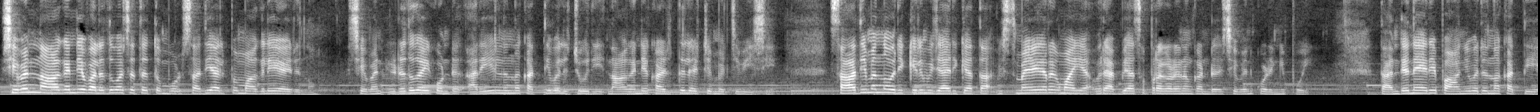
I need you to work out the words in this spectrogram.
ശിവൻ നാഗന്റെ വലതുവശത്തെത്തുമ്പോൾ സതി അല്പം അകലെയായിരുന്നു. ശിവൻ ഇടതു കൈകൊണ്ട് അരയിൽ നിന്ന് കത്തി വലിച്ചൂരി നാഗന്റെ കഴുത്ത് ലക്ഷ്യം വെച്ച് വീശി. സാധ്യമെന്ന് ഒരിക്കലും വിചാരിക്കാത്ത വിസ്മയകരമായ ഒരു അഭ്യാസ പ്രകടനം കണ്ട് ശിവൻ കുഴങ്ങിപ്പോയി. തന്റെ നേരെ പാഞ്ഞു വരുന്ന കത്തിയെ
